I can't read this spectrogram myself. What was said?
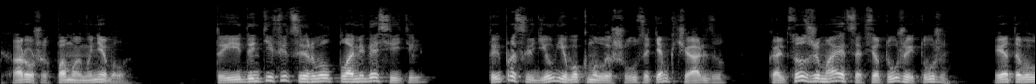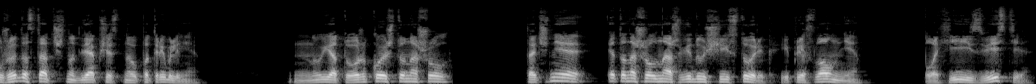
хороших, по-моему, не было. Ты идентифицировал пламегаситель. Ты проследил его к малышу, затем к Чарльзу. Кольцо сжимается все туже и туже. Этого уже достаточно для общественного потребления. Ну, я тоже кое-что нашел. Точнее, это нашел наш ведущий историк и прислал мне. Плохие известия?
